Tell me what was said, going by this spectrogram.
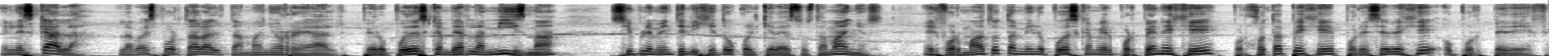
En la escala la va a exportar al tamaño real, pero puedes cambiar la misma simplemente eligiendo cualquiera de estos tamaños. El formato también lo puedes cambiar por PNG, por JPG, por SVG o por PDF.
